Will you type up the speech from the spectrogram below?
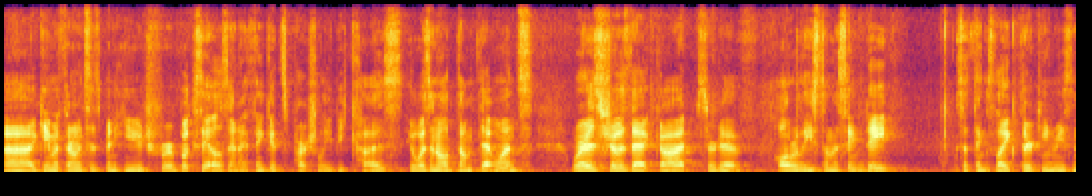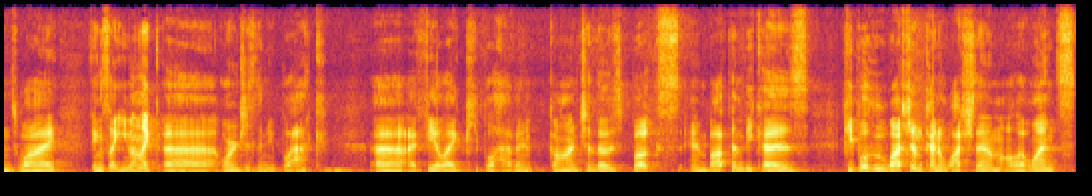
Uh, Game of Thrones has been huge for book sales, and I think it's partially because it wasn't all dumped at once. Whereas shows that got sort of all released on the same date, so things like 13 Reasons Why, things like even like uh, Orange is the New Black, uh, I feel like people haven't gone to those books and bought them because people who watch them kind of watch them all at once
